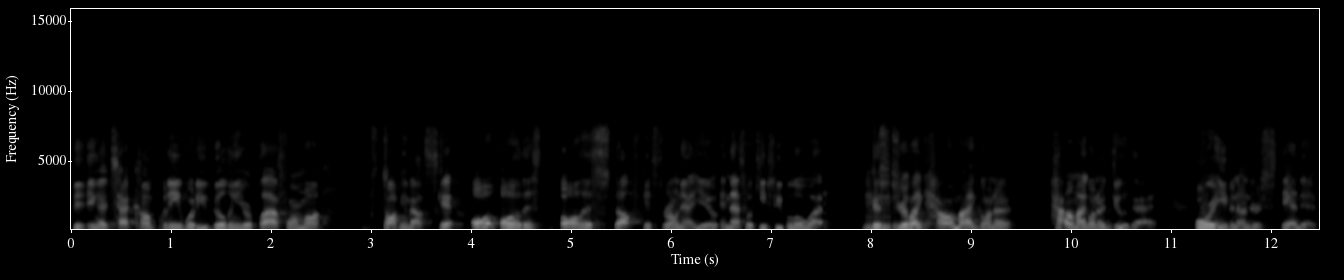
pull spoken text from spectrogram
being a tech company what are you building your platform on? Talking about scale all, all this all this stuff gets thrown at you and that's what keeps people away. Because mm-hmm. you're like how am i going to how am i going to do that or even understand it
